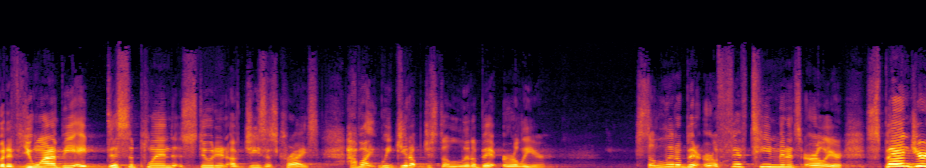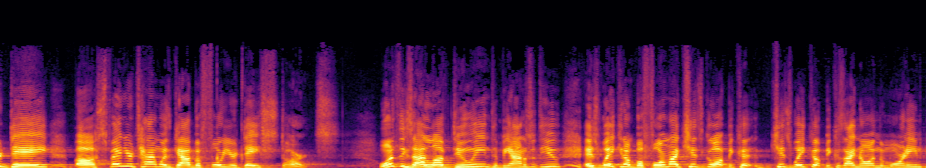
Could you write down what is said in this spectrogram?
But if you want to be a disciplined student of Jesus Christ, how about we get up just a little bit earlier? Just a little bit early, 15 minutes earlier. Spend your day, uh, spend your time with God before your day starts. One of the things I love doing, to be honest with you, is waking up before my kids go up because kids wake up because I know in the morning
